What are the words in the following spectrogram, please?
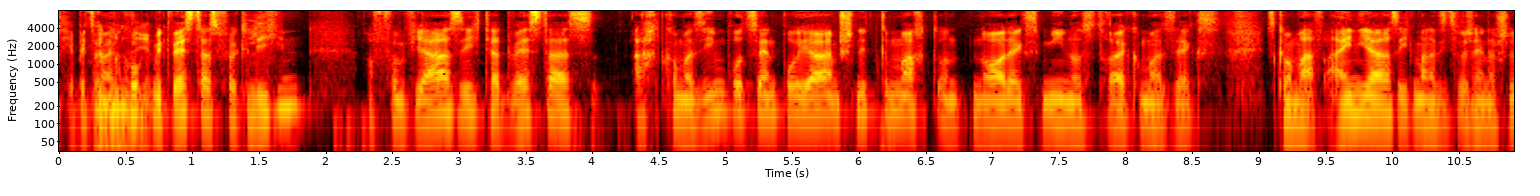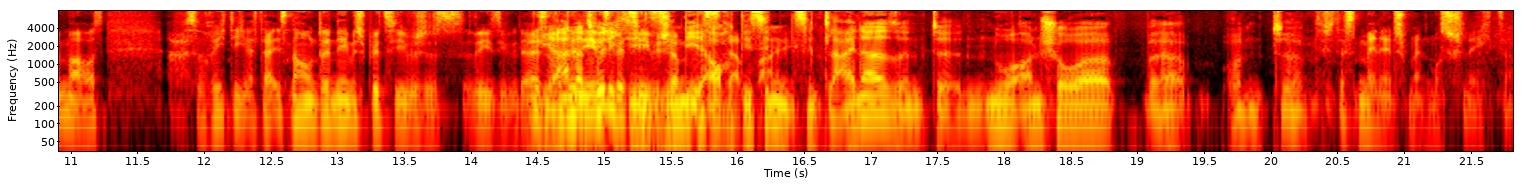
Ich habe jetzt mal geguckt, mit Vestas verglichen. Auf fünf Jahre Sicht hat Vestas 8,7 Prozent pro Jahr im Schnitt gemacht und Nordex minus 3,6. Jetzt kommen wir mal auf ein Jahr Sicht, man sieht es wahrscheinlich noch schlimmer aus. Aber so richtig, also da ist noch ein unternehmensspezifisches Risiko. Ja, natürlich, die sind die auch, die sind, sind kleiner, sind äh, nur onshore, ja, und äh, das Management muss schlecht sein.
